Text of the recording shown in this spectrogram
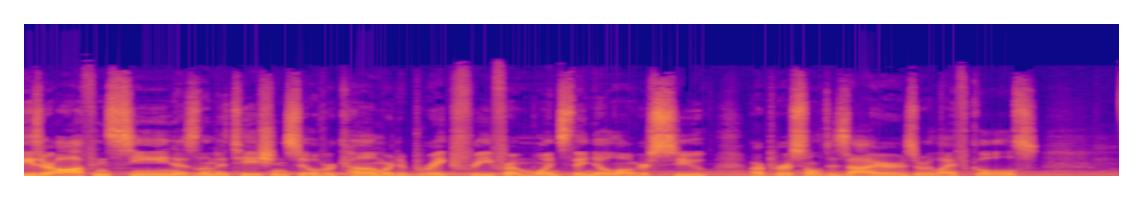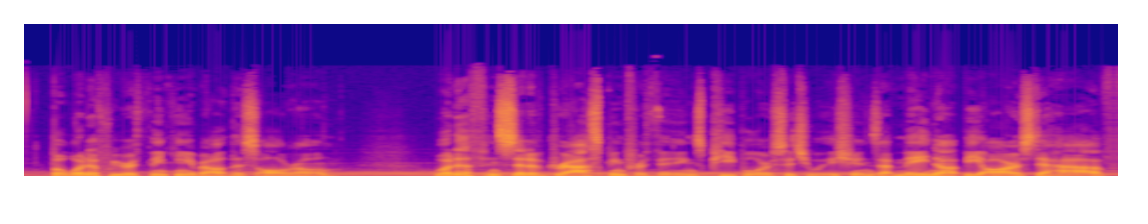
These are often seen as limitations to overcome or to break free from once they no longer suit our personal desires or life goals. But what if we were thinking about this all wrong? What if instead of grasping for things, people, or situations that may not be ours to have,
